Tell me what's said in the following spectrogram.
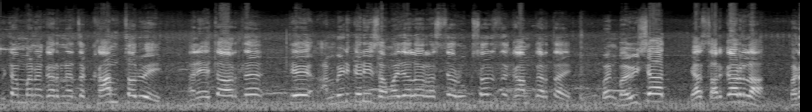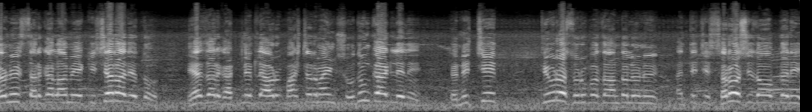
विटंबना करण्याचं काम चालू आहे. आणि याचा अर्थ ते आंबेडकरी समाजाला रस्त्यावर उकसायचं काम करताय. पण भविष्यात या सरकारला फडणवीस सरकारला आम्ही एक इशारा देतो. हे जर घटनेतले आरोप मास्टर माइंड शोधून काढले नाही तर निश्चित तीव्र स्वरूपाचं आंदोलन होईल आणि त्याची सर्वशी जबाबदारी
